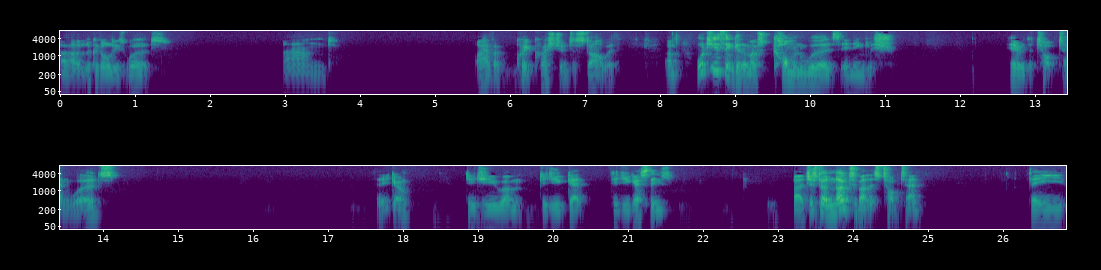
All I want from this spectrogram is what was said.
Uh, look at all these words. And I have a quick question to start with. Um, what do you think are the most common words in English? Here are the top 10 words. There you go. Did you um, did you get did you guess these? Uh, just a note about this top 10. The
